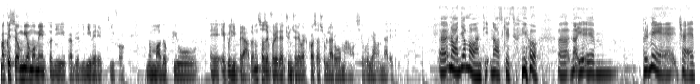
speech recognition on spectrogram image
Ma questo è un mio momento di, proprio di vivere il tifo in un modo più equilibrato. Non so se volete aggiungere qualcosa sulla Roma o se vogliamo andare dritti. Uh, no, andiamo avanti. No, scherzo, io... Uh, no, ehm, per me cioè,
